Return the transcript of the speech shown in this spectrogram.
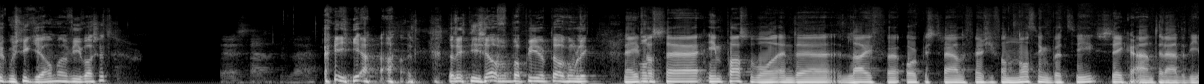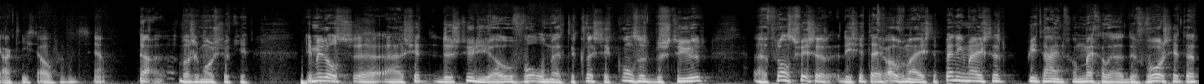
stuk muziek, Jan, maar wie was het? ja, er ligt niet zelf op papier op het ogenblik. Nee, het was eh, Impossible en de live eh, orkestrale versie van Nothing But Thieves. Zeker aan te raden, die artiest overigens. Ja. Ja, was een mooi stukje. Inmiddels eh, zit de studio vol met de Classic Concert bestuur. Eh, Frans Visser, die zit tegenover mij, is de penningmeester. Piet Hein van Mechelen, de voorzitter.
